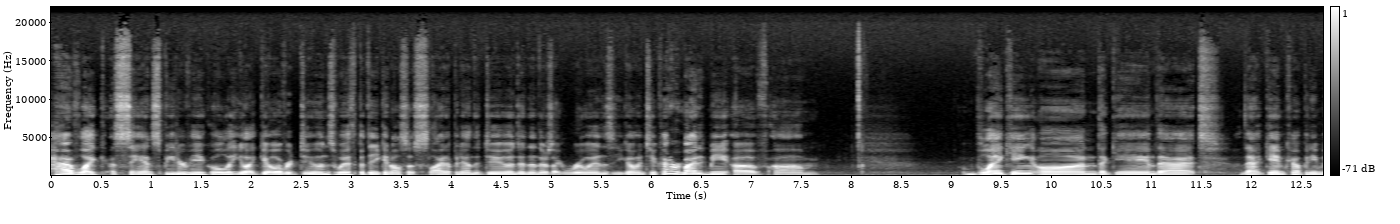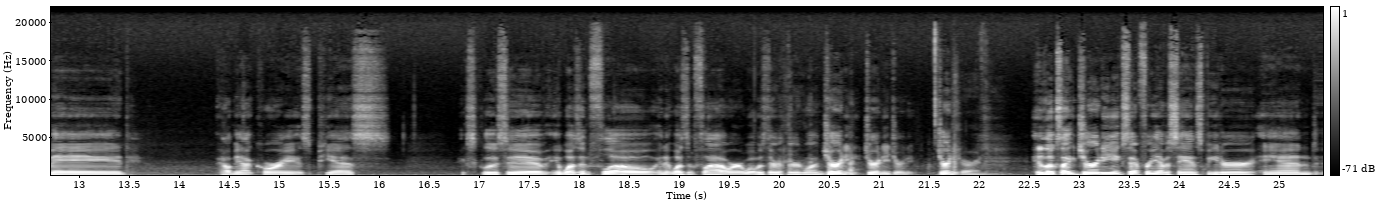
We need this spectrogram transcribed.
have like a sand speeder vehicle that you like go over dunes with, but then you can also slide up and down the dunes, and then there's like ruins that you go into. Kind of reminded me of um, blanking on the game that that game company made. Help me out, Corey. Is PS exclusive? It wasn't Flow and it wasn't Flower. What was their third one? Journey, Journey, Journey, Journey. Journey. It looks like Journey, except for you have a sand speeder, and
